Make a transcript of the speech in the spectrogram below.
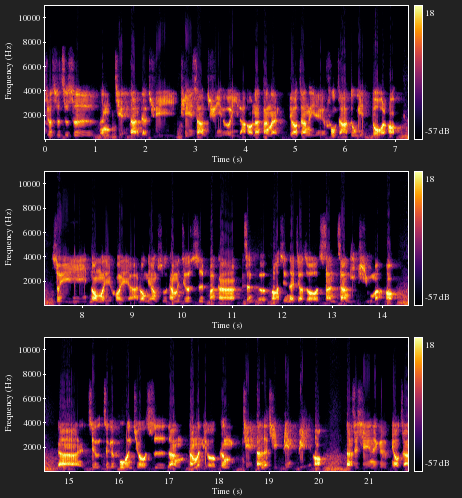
就是只是很简单的去贴上去而已啦。哦，那当然标章也复杂度也多了哈，所以农委会啊、农粮署他们就是把它整合啊，现在叫做三张一 Q 嘛，哦，那就这个部分就是让他们有更。简单的去辨别哦，那这些那个标章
